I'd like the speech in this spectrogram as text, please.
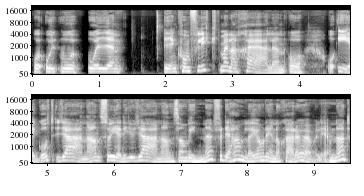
och, och, och, och i en i en konflikt mellan själen och, och egot, hjärnan, så är det ju hjärnan som vinner, för det handlar ju om ren och skär överlevnad.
